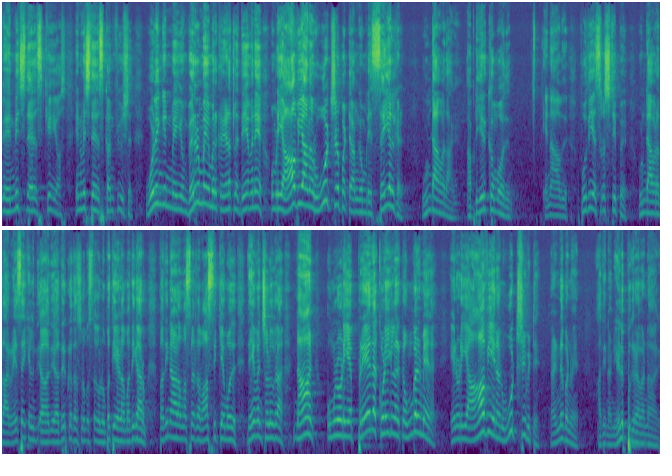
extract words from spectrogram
in which there is is in which there is confusion ஒழுங்கின்மையும் வெறுமையும் இருக்கிற இடத்துல தேவனே உங்களுடைய ஆவியானவர் ஊற்றப்பட்டு அங்கே உம்முடைய செயல்கள் உண்டாவதாக. அப்படி இருக்கும்போது என்ன ஆகுது புதிய சிருஷ்டிப்பு உண்டாகிறதாக இசைக்கில் தீர்க்க தரிசன புஸ்தகம் முப்பத்தி ஏழாம் அதிகாரம் பதினாலாம் வசனத்தில் வாசிக்கும் போது தேவன் சொல்லுகிறார் நான் உங்களுடைய பிரேத குழிகள் இருக்க உங்கள் மேலே என்னுடைய ஆவியை நான் ஊற்றி விட்டு நான் என்ன பண்ணுவேன்? அதை நான் எழுப்புகிறவனாக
